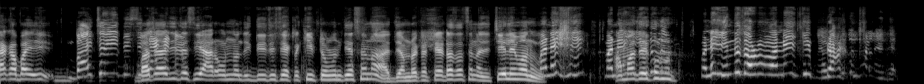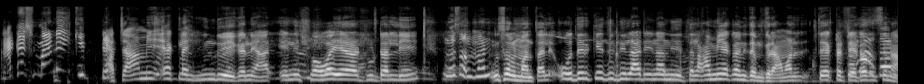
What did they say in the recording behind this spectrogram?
টাকা পাই বাজারে দিতেছি আর অন্য দিক দিয়ে দিতেছি একটা কিপ্টমন্তি আছে না যে আমরা একটা স্ট্যাটাস আছে না যে ছেলে মানুষ। মানে মানে আমাদের কোনো- মানে হিন্দু ধর্ম মানে কি আকাশ মানে কি আচ্ছা আমি একলা হিন্দু এখানে আর এনে সবাই টোটালি মুসলমান। মুসলমান। তাহলে ওদেরকে যদি লাঠি না নিতে তাহলে আমি একলা নিতাম করে আমার তো একটা স্ট্যাটাস আছে না।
